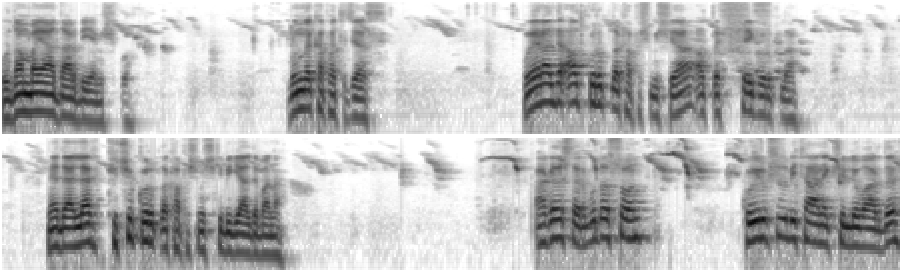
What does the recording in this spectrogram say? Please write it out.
Buradan bayağı darbe yemiş bu. Bunu da kapatacağız. Bu herhalde alt grupla kapışmış ya. Alttaki şey grupla. Ne derler? Küçük grupla kapışmış gibi geldi bana. Arkadaşlar bu da son. Kuyruksuz bir tane küllü vardı.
